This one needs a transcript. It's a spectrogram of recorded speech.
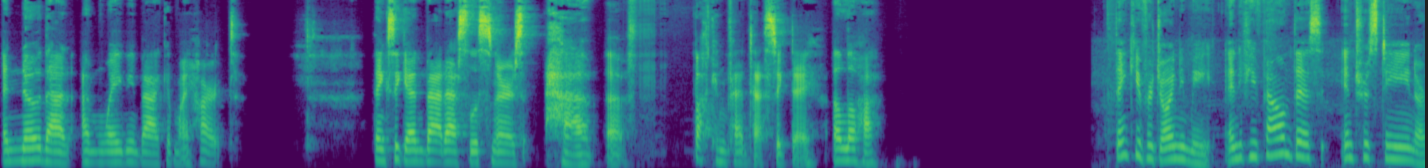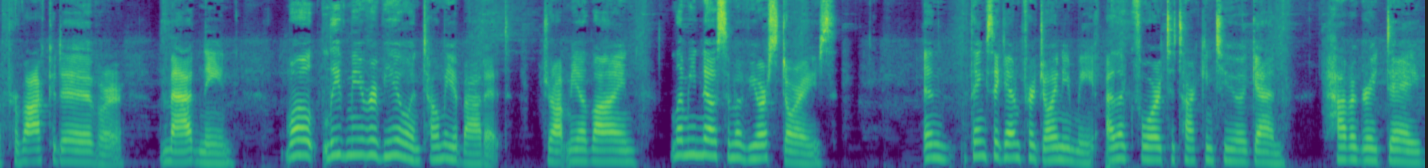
and know that I'm waving back in my heart. Thanks again, badass listeners. Have a fucking fantastic day. Aloha. Thank you for joining me. And if you found this interesting or provocative or maddening, well, leave me a review and tell me about it. Drop me a line. Let me know some of your stories. And thanks again for joining me. I look forward to talking to you again. Have a great day.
